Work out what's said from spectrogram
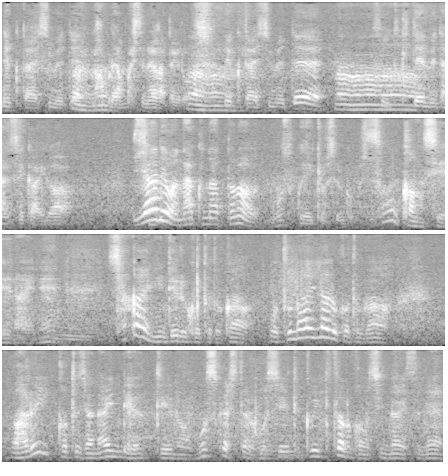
ネクタイ締めて、うんうん。まあ、んましてなかったけど、うんうん。ネクタイ締めてスーツ着てうんみたいな世界が嫌ではなくなったのはものすごく影響してるかもしれない。そうかもしれないね。社会に出ることとか大人になることが悪いことじゃないんだよっていうのをもしかしたら教えてくれてたのかもしれないですね。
